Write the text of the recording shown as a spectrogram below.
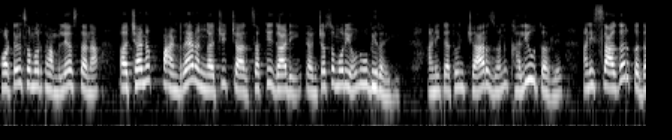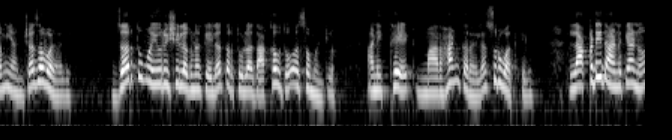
हॉटेलसमोर थांबले असताना अचानक पांढऱ्या रंगाची चारचाकी गाडी त्यांच्यासमोर येऊन उभी राहिली आणि त्यातून चार जण खाली उतरले आणि सागर कदम यांच्याजवळ आले. जर तू मयुरीशी लग्न केलं तर तुला दाखवतो असं म्हटलं आणि थेट मारहाण करायला सुरुवात केली. लाकडी दांडक्यानं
